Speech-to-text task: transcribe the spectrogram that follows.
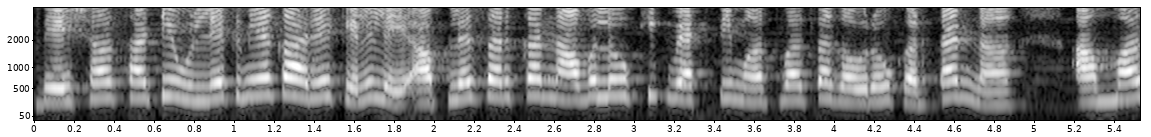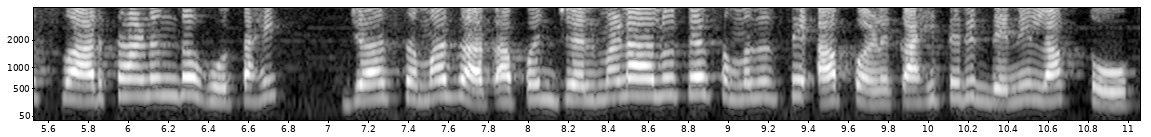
देशासाठी उल्लेखनीय कार्य केलेले आपल्यासारखा नावलौकिक व्यक्तिमत्वाचा गौरव करताना आम्हा स्वार्थ आनंद होत आहे. ज्या समाजात आपण जन्माला आलो त्या समाजाचे आपण काहीतरी देणे लागतो.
